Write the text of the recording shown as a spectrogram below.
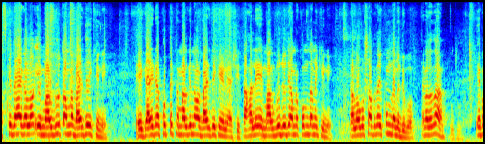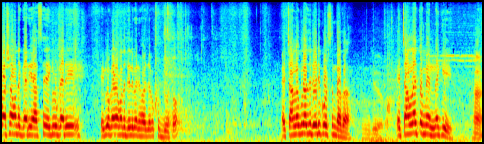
আজকে দেখা গেল, এই মালগুলো তো আমরা বাইরে থেকে কিনি। এই গাড়িটা প্রত্যেকটা মাল কিন্তু আমরা বাইরে থেকে কিনে নিয়ে আসি। তাহলে এই মালগুলো যদি আমরা কম দামে কিনি তাহলে অবশ্যই আপনাদের কম দামে দিব। তাই না দাদা? এ পাশে আমাদের গাড়ি আছে এগুলো গাড়ি এগুলো গাড়ি আমাদের ডেলিভারি হয়ে যাবে খুব দ্রুত। এই চালনাগুলো আজ রেডি করছেন দাদা? জি দাদা। এই চালনাই তো মেন নাকি? হ্যাঁ।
